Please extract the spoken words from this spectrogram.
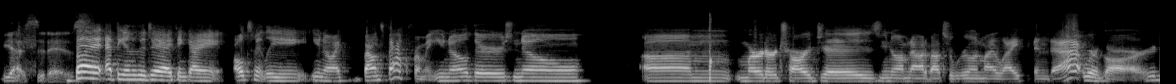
Yes it is. But at the end of the day i think i ultimately you know i bounce back from it. You know there's no um murder charges you know i'm not about to ruin my life in that regard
